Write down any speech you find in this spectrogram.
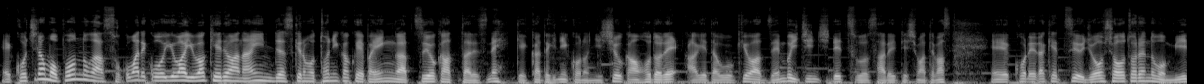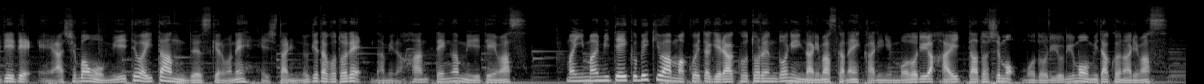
えこちらもポンドがそこまでこう弱いわけではないんですけども、とにかくやっぱ円が強かったですね。結果的にこの2週間ほどで上げた動きは全部1日で潰されてしまってます。えー、これだけ強い上昇トレンドも見えていて、え足場も見えてはいたんですけどもね、下に抜けたことで波の反転が見えています。まあ、今見ていくべきは、まあ、こういった下落トレンドになりますかね。仮に戻りが入ったとしても、戻りよりも見たくなります。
